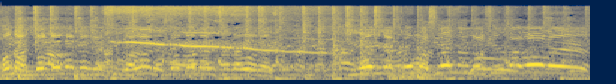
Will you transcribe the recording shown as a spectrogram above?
Bueno, de los silbadores cómo suenan los silbadores.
